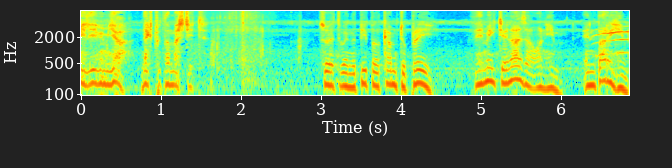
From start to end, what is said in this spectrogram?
me leave him here, next to the masjid. So that when the people come to pray, they make janaza on him and bury him.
